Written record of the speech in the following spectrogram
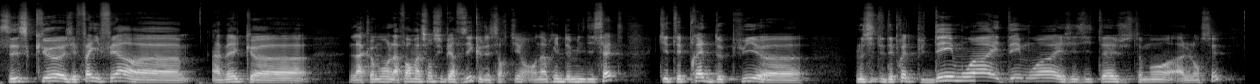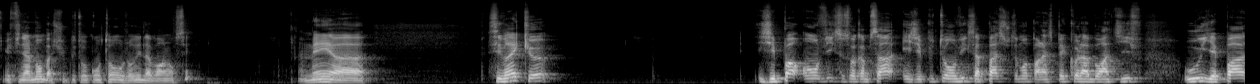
C'est ce que j'ai failli faire euh, avec euh, la, comment, la formation Superphysique que j'ai sortie en avril 2017, qui était prête depuis. Euh, le site était prêt depuis des mois et des mois et j'hésitais justement à le lancer. Et finalement, bah, je suis plutôt content aujourd'hui de l'avoir lancé. Mais c'est vrai que j'ai pas envie que ce soit comme ça et j'ai plutôt envie que ça passe justement par l'aspect collaboratif où il n'y ait pas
